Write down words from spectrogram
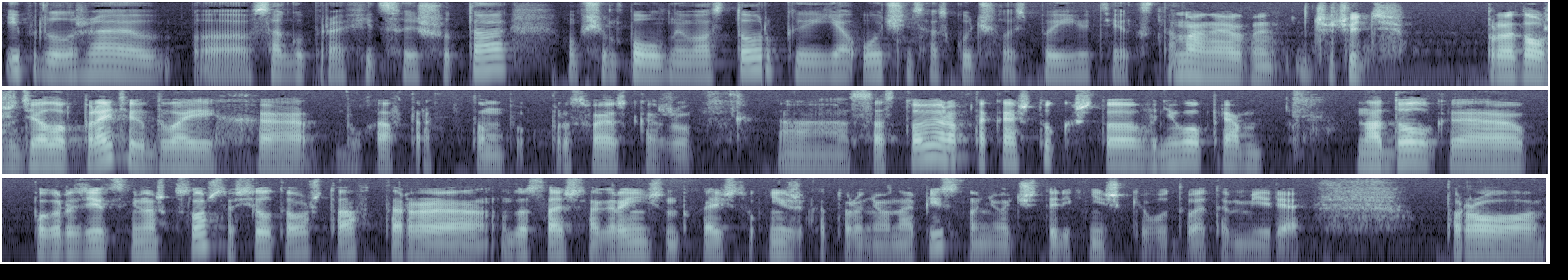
и продолжаю сагу про Офица и Шута, в общем, полный восторг, и я очень соскучилась по ее текстам. Ну, наверное, чуть-чуть продолжу диалог про этих двоих э, двух авторов, потом про свое скажу. Э, со Стовером такая штука, что в него прям надолго погрузиться немножко сложно в силу того, что автор э, ну, достаточно ограничен по количеству книжек, которые у него написаны. У него четыре книжки вот в этом мире про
